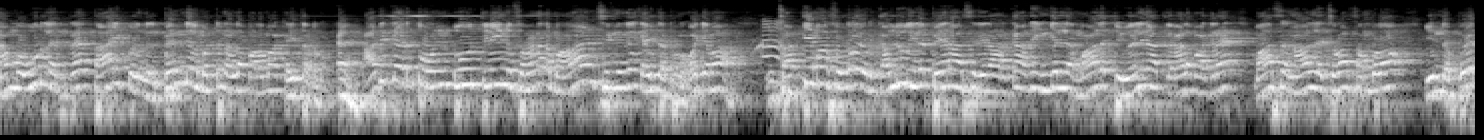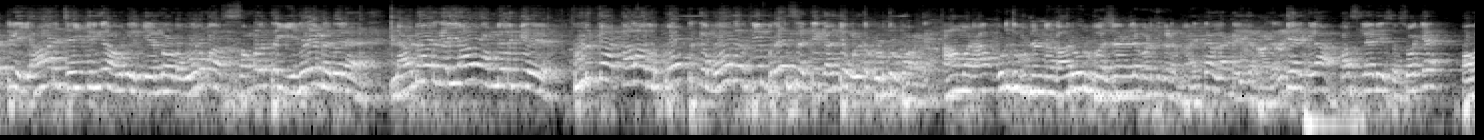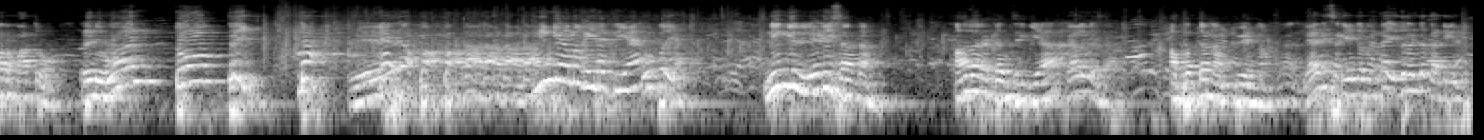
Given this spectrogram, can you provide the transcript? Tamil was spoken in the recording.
நம்ம ஊர்ல இருக்கிற தாய் குழந்தைகள் பெண்கள் மட்டும் நல்ல பலமா கை தட்டணும். அதுக்கு அடுத்து ஒன் டூ த்ரீன்னு சொன்னா நம்ம ஆண் சிங்கங்கள் கை தட்டணும். ஓகேவா சத்தியமா சொல்ற ஒரு கல்லூரியில பேராசிரியரா இருக்கேன் அது இங்க இல்ல. மாலத்தி வெளிநாட்டுல வேலை பார்க்கறேன். மாசம் நாலு லட்ச ரூபாய் சம்பளம். இந்த போட்டியில யார் ஜெயிக்கிறீங்க அவங்களுக்கு என்னோட ஒரு மாச சம்பளத்தை இதே மேடையில நடுவர் கையால உங்களுக்கு கொடுக்காட்டாலும் அவர் போட்டிருக்க மோதிரத்தையும் பிரேஸ்லெட்டையும் ஆமாடா கொடுத்து விட்டு நாங்க அரூர் பஸ் ஸ்டாண்ட்ல படுத்து கிடப்பேன் அதுதான் எல்லாம் கை தர்றாங்க ரெடியா இருக்கீங்களா ஃபர்ஸ்ட் லேடிஸ் ஓகே பவரை பாத்துருவோம். ரெடி ஒன் டூ த்ரீ நீங்க ஏமா கை தட்டிய? சூப்பர்யா நீங்க லேடிஸ் ஆட்டா ஆதார் அட்டை வச்சிருக்கியா? கேளுங்க சார் அப்பதான் நம்புவேன் லேடிஸ் கை தட்டா இது ரெண்டு தட்டிக்கிட்டு.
